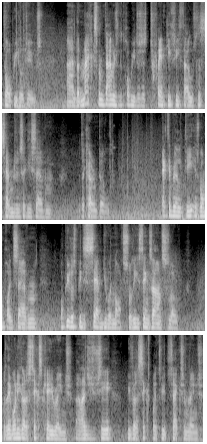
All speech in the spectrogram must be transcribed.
torpedo tubes, and the maximum damage of the torpedoes is 23,767 with the current build. Detectability is 1.7, torpedo speed is 71 knots, so these things aren't slow. But they've only got a 6k range, and as you see, We've got a 6.3 detection range.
